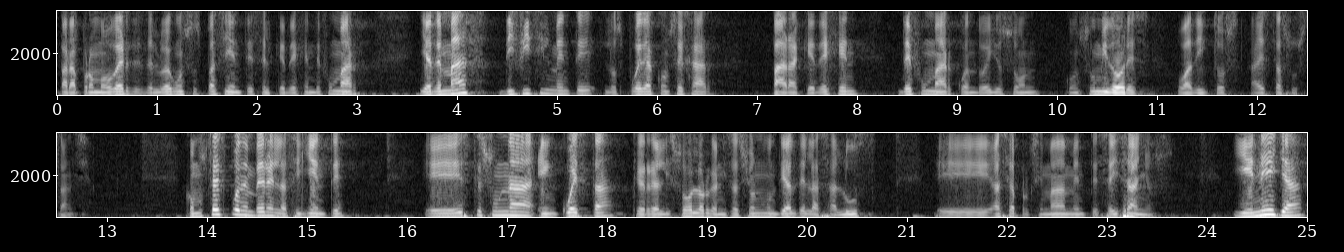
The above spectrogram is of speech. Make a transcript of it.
para promover desde luego en sus pacientes el que dejen de fumar y además difícilmente los puede aconsejar para que dejen de fumar cuando ellos son consumidores o adictos a esta sustancia. Como ustedes pueden ver en la siguiente, eh, esta es una encuesta que realizó la Organización Mundial de la Salud eh, hace aproximadamente seis años. Y en ella,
